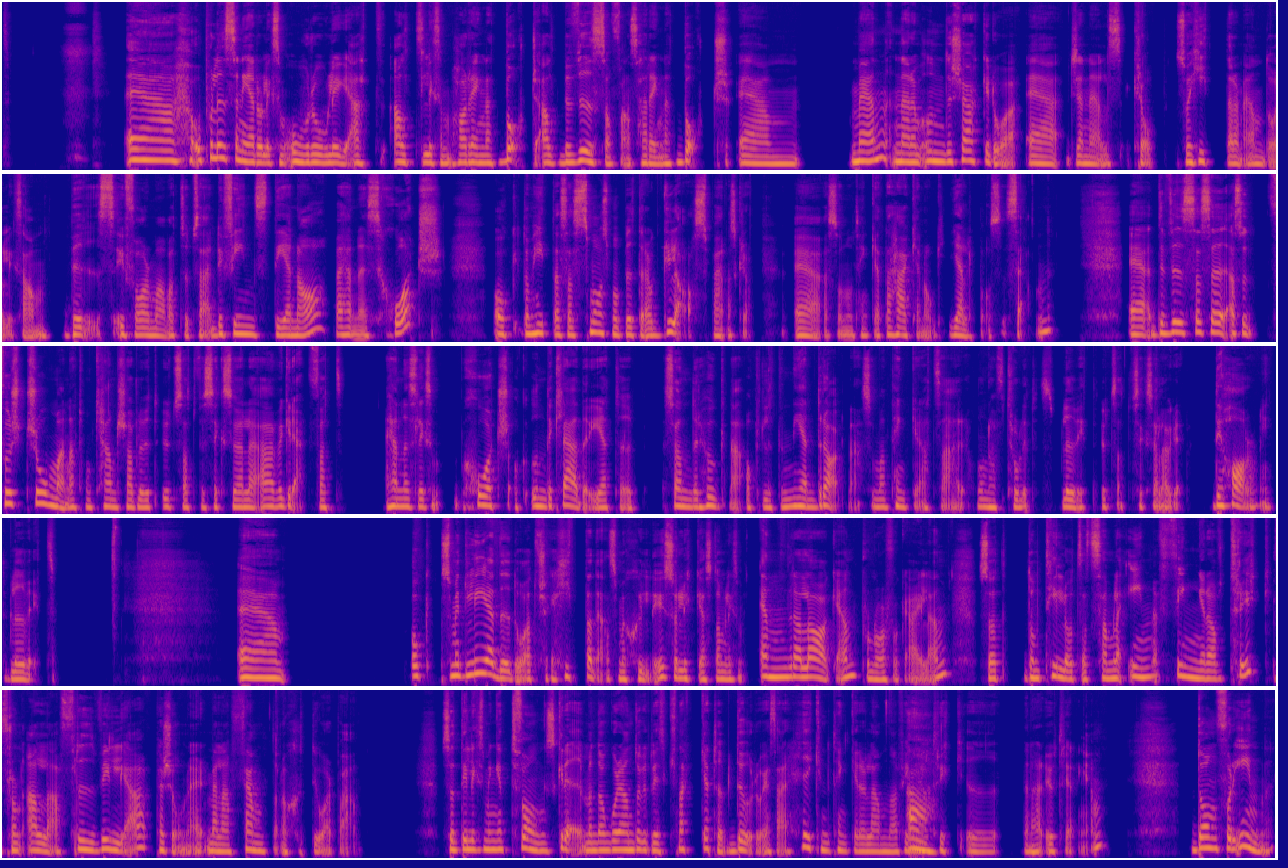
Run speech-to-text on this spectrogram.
Eh, och polisen är då liksom orolig att allt liksom har regnat bort, allt bevis som fanns har regnat bort. Ehm, men när de undersöker då eh, Janelles kropp så hittar de ändå liksom bevis i form av att typ så här, det finns DNA på hennes shorts och de hittar så här små, små bitar av glas på hennes kropp. Eh, som de tänker att det här kan nog hjälpa oss sen. Eh, det visar sig, alltså först tror man att hon kanske har blivit utsatt för sexuella övergrepp för att hennes liksom shorts och underkläder är typ sönderhuggna och lite neddragna. Så man tänker att så här, hon har troligtvis blivit utsatt för sexuella övergrepp. Det har hon inte blivit. Eh, och som ett led i då att försöka hitta den som är skyldig så lyckas de liksom ändra lagen på Norfolk Island så att de tillåts att samla in fingeravtryck från alla frivilliga personer mellan 15 och 70 år på ön. Så det är liksom ingen tvångsgrej, men de går ändå du vet, knackar typ dörr och är så här, hej kan du tänka dig att lämna fingeravtryck i den här utredningen? De får in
